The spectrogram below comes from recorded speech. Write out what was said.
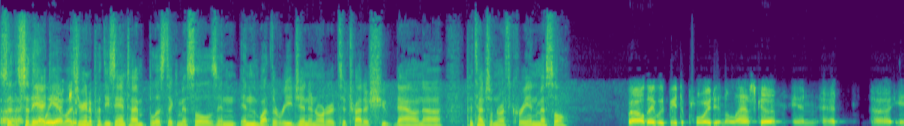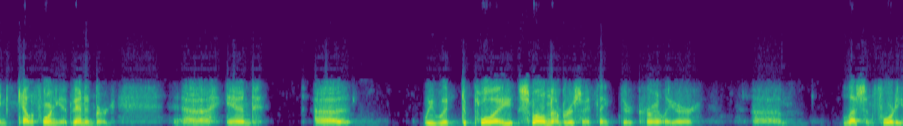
So, uh, so the idea was you're going to put these anti-ballistic missiles in, in what the region in order to try to shoot down a potential North Korean missile. Well, they would be deployed in Alaska and at uh, in California at Vandenberg, uh, and uh, we would deploy small numbers. I think there currently are um, less than 40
